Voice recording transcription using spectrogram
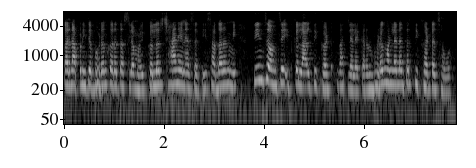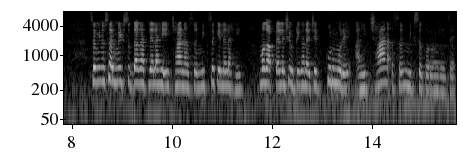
कारण आपण इथे भडंग करत असल्यामुळे कलर छान येण्यासाठी साधारण मी तीन चमचे इतकं लाल तिखट घातलेलं आहे. कारण भडंग म्हणल्यानंतर तिखटच हवं. चवीनुसार मीठसुद्धा घातलेलं आहे. छान असं मिक्स केलेलं आहे. मग आपल्याला शेवटी घालायचे कुरमुरे आणि छान असं मिक्स करून घ्यायचं आहे.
